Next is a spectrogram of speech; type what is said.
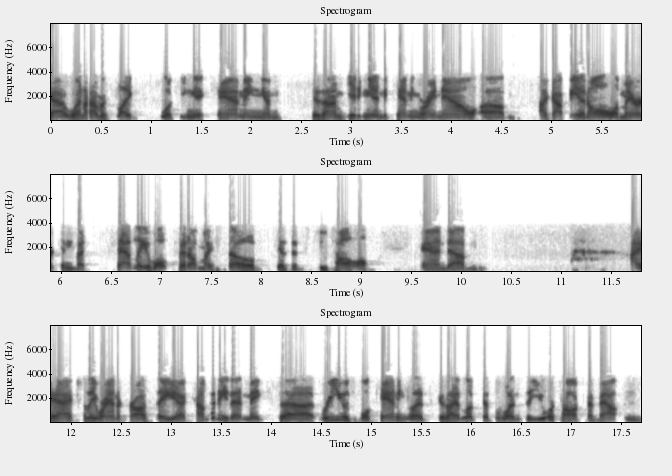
Yeah, when I was like looking at canning, and because I'm getting into canning right now, um, I got me an all American, but sadly it won't fit on my stove because it's too tall. And um, I actually ran across a uh, company that makes uh, reusable canning lids because I looked at the ones that you were talking about, and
